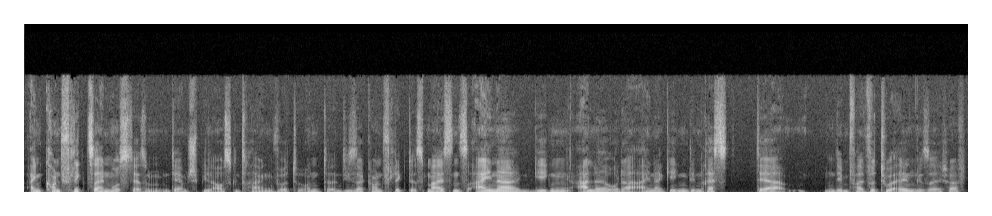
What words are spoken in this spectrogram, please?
ein Konflikt sein muss, der, der, im Spiel ausgetragen wird. Und äh, dieser Konflikt ist meistens einer gegen alle oder einer gegen den Rest der in dem Fall virtuellen Gesellschaft.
